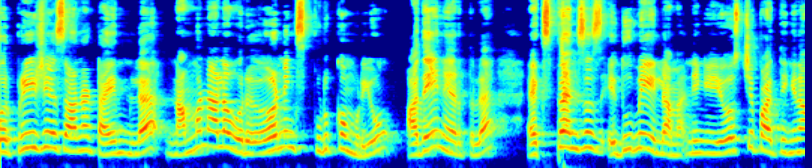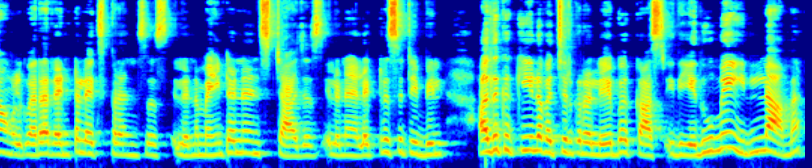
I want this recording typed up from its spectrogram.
ஒரு ப்ரீஷியஸான டைமில் நம்மளால் ஒரு ஏர்னிங்ஸ் கொடுக்க முடியும். அதே நேரத்தில் எக்ஸ்பென்சஸ் எதுவுமே இல்லாமல் நீங்கள் யோசிச்சு பார்த்தீங்கன்னா உங்களுக்கு வேறு ரெண்டல் எக்ஸ்பென்சஸ் இல்லைன்னா மெயின்டெனன்ஸ் சார்ஜஸ் இல்லைன்னா எலக்ட்ரிசிட்டி பில் அதுக்கு கீழே வச்சிருக்கிற லேபர் காஸ்ட் இது எதுவுமே இல்லாமல்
